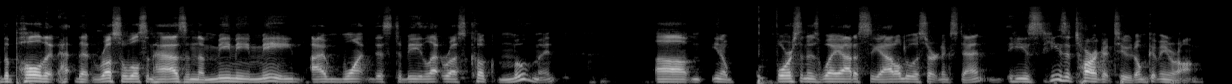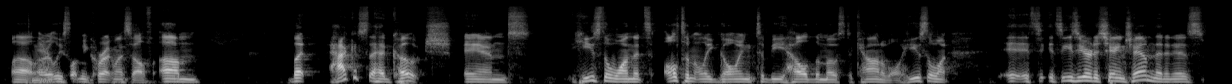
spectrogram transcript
the pull that that Russell Wilson has and the me me me. I want this to be let Russ cook movement. Um, you know, forcing his way out of Seattle to a certain extent. He's he's a target too. Don't get me wrong, uh, yeah. or at least let me correct myself. Um, but Hackett's the head coach, and he's the one that's ultimately going to be held the most accountable. He's the one. It's it's easier to change him than it is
